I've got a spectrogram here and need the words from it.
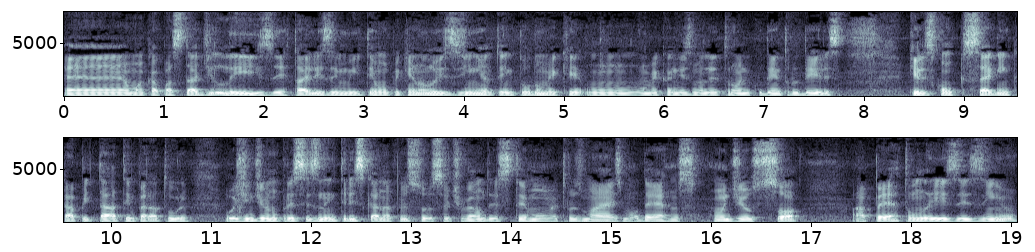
é, uma capacidade de laser, tá? Eles emitem uma pequena luzinha, tem todo um, meque um, um mecanismo eletrônico dentro deles que eles conseguem captar a temperatura. Hoje em dia eu não preciso nem triscar na pessoa. Se eu tiver um desses termômetros mais modernos, onde eu só aperto um laserzinho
